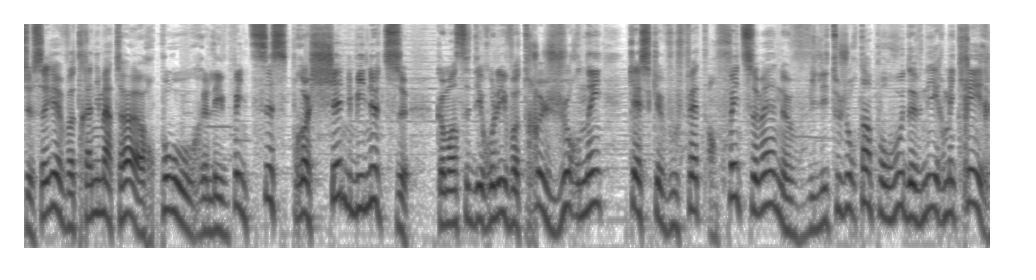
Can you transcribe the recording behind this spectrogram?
Je serai votre animateur pour les 26 prochaines minutes. Comment s'est déroulée votre journée? Qu'est-ce que vous faites en fin de semaine? Il est toujours temps pour vous de venir m'écrire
